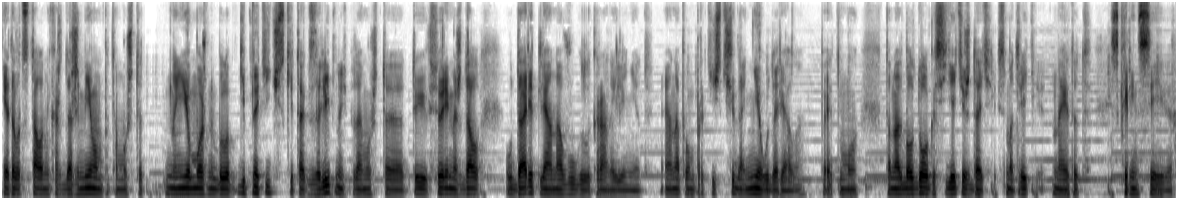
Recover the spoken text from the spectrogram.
это вот стало, мне кажется, даже мемом, потому что на нее можно было гипнотически так залипнуть, потому что ты все время ждал, ударит ли она в угол экрана или нет. И она, по-моему, практически всегда не ударяла. Поэтому там надо было долго сидеть и ждать, смотреть на этот скринсейвер.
